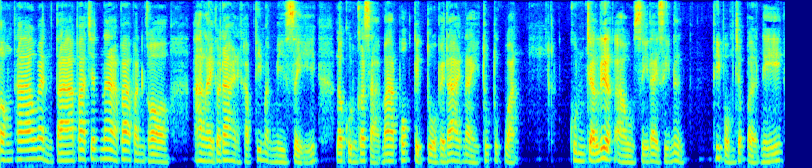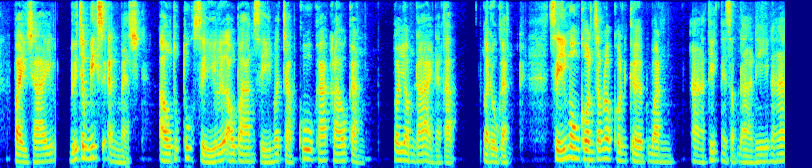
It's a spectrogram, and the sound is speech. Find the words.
รองเท้าแว่นตา ผ้าเช็ดหน้า ผ้าพันคอ อะไรก็ได้นะครับ ที่มันมีสี แล้วคุณก็สามารถพกติดตัวไปได้ในทุกๆวัน คุณจะเลือกเอาสีใดสีหนึ่ง ที่ผมจะเปิดนี้ไปใช้ หรือจะ mix and match เอาทุกๆ สีหรือเอาบางสีมาจับคู่ค้าเคล้ากัน ก็ย่อมได้นะครับ มาดูกัน สีมงคลสำหรับคนเกิดวันอาทิตย์ในสัปดาห์นี้นะฮะ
